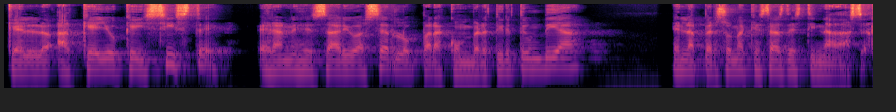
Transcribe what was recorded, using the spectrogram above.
que aquello que hiciste era necesario hacerlo para convertirte un día en la persona que estás destinada a ser.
